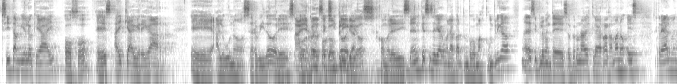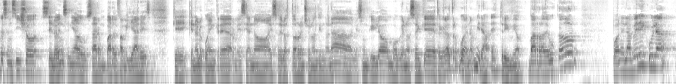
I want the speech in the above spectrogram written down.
Sí, también lo que hay, ojo, es hay que agregar eh, algunos servidores Ahí o repositorios, como le dicen, que esa sería como la parte un poco más complicada. Es simplemente eso, pero una vez que le agarras la mano es realmente sencillo. Se lo he enseñado a usar a un par de familiares que, que no lo pueden creer. Me decían, no, eso de los torrents yo no entiendo nada, que es un quilombo, que no sé qué, esto que lo otro. Bueno, mira, Streamio, barra de buscador, Pones la película,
